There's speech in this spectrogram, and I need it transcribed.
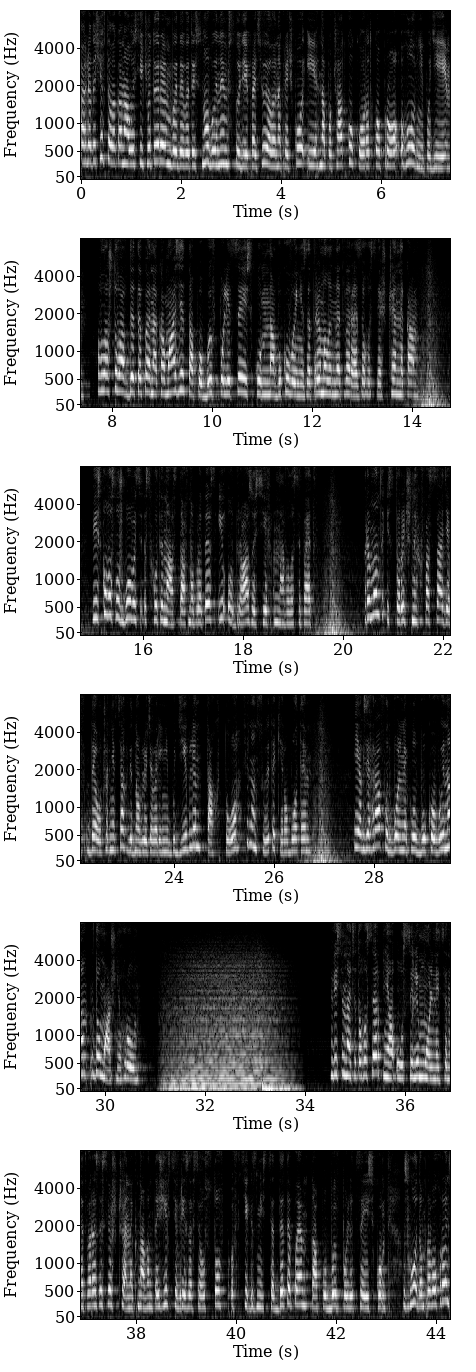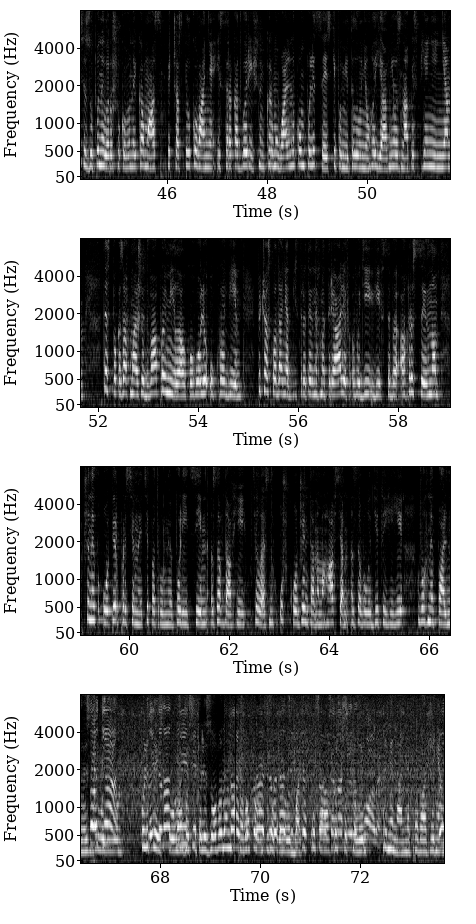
Вітаю глядачів телеканалу Сі 4 Ви дивитесь новини. В студії працює Олена Крячко. І на початку коротко про головні події. Влаштував ДТП на Камазі та побив поліцейську. На Буковині затримали нетверезого священника. Військовослужбовець з Хотина став на протез і одразу сів на велосипед. Ремонт історичних фасадів, де у Чернівцях відновлюють аварійні будівлі, та хто фінансує такі роботи. Як зіграв футбольний клуб Буковина домашню гру. 18 серпня у селі Мольниця нетверезий священник на вантажівці врізався у стовп, втік з місця ДТП та побив поліцейську. Згодом правоохоронці зупинили розшукуваний КАМАЗ. Під час спілкування із 42-річним кермувальником поліцейські помітили у нього явні ознаки сп'яніння. Тест показав майже 2 проміли алкоголю у крові. Під час складання адміністративних матеріалів водій вів себе агресивно, чинив опір працівниці патрульної поліції, завдав їй тілесних ушкоджень та намагався заволодіти її вогнепальною зброєю. Поліцейську госпіталізовано правоохоронці затримали батьківку та розпочали кримінальне провадження.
